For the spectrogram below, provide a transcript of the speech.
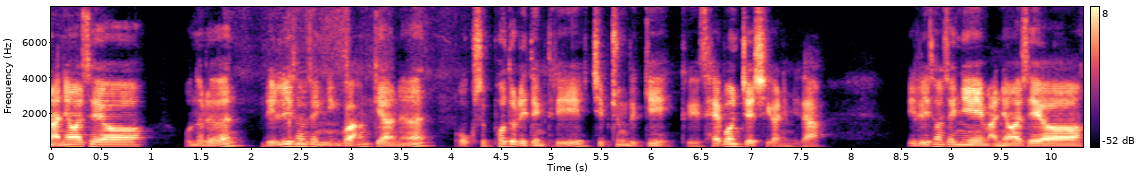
안녕하세요. 오늘은 릴리 선생님과 함께하는 옥스퍼드 리딩 트리 집중 듣기 그 세 번째 시간입니다. 릴리 선생님 안녕하세요.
